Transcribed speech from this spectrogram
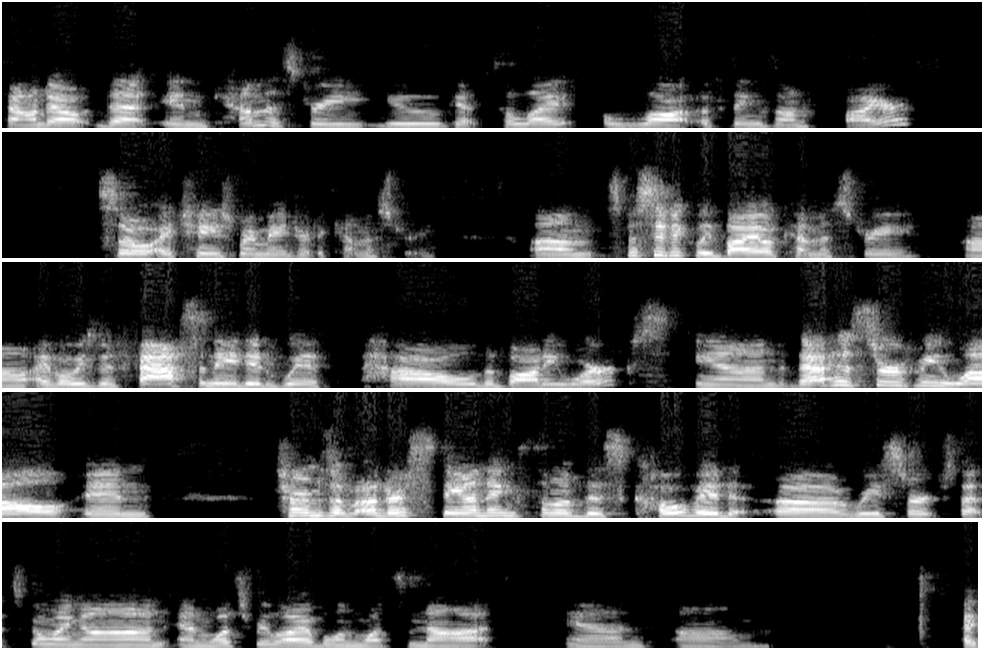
found out that in chemistry you get to light a lot of things on fire so I changed my major to chemistry, um, specifically biochemistry. Uh, I've always been fascinated with how the body works, and that has served me well in terms of understanding some of this COVID uh, research that's going on and what's reliable and what's not. And um, I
